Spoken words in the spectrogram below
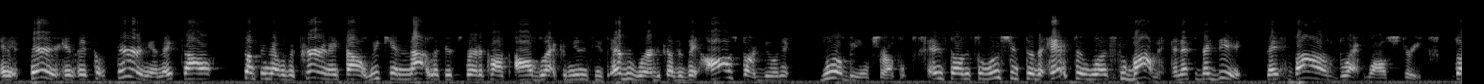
and it feared. It, it put fear in them. They saw something that was occurring, they thought we cannot let this spread across all black communities everywhere because if they all start doing it, we'll be in trouble. And so the solution to the answer was to bomb it, and that's what they did. They bombed Black Wall Street. So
